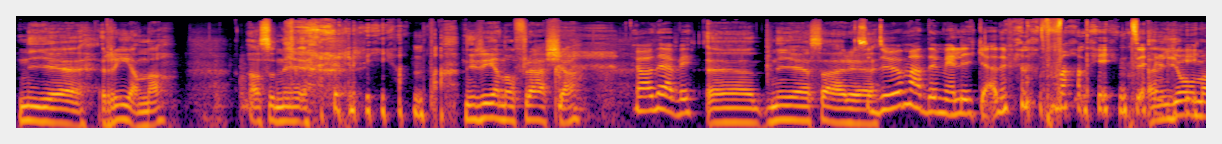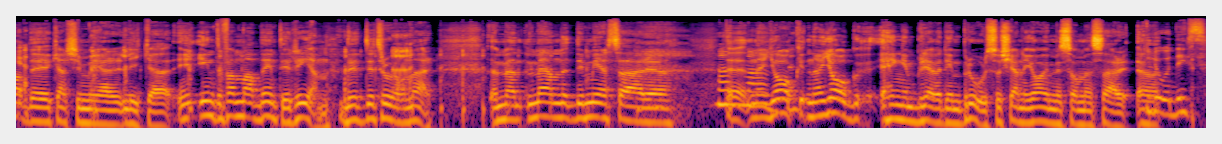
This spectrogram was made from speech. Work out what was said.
ni är rena. Alltså ni, Rena. ni är rena och fräscha. Ja, det är vi. Eh, ni är så här... Eh, Så du och Madde är mer lika? Du menar att Madde inte är Nej, men jag och ren? Madde är kanske mer lika. I- Inte för att Madde inte är ren. Det, det tror jag hon är. Men, men det är mer så här. eh, eh, när, jag, när jag hänger bredvid din bror så känner jag mig som en så här. eh, Blodis.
